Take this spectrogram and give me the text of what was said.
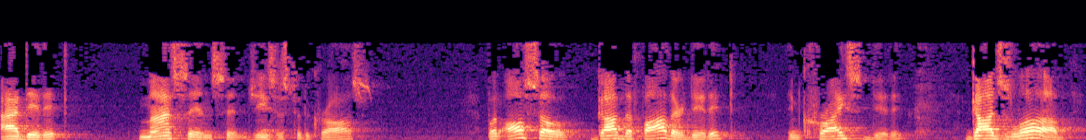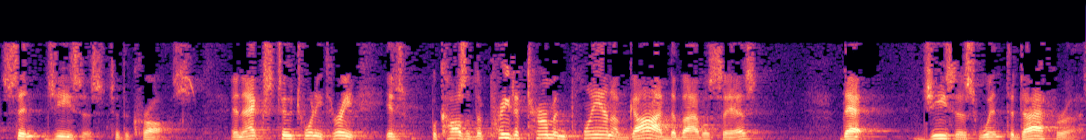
I did it. My sin sent Jesus to the cross. But also, God the Father did it, and Christ did it. God's love sent Jesus to the cross. In Acts 2:23, it's because of the predetermined plan of God, the Bible says, that Jesus went to die for us.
